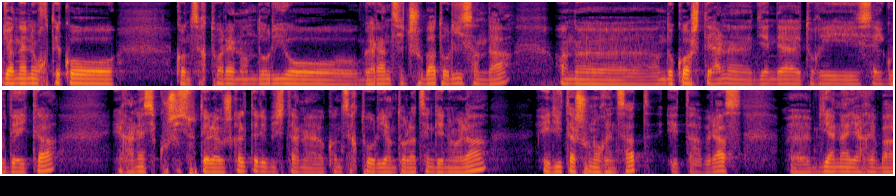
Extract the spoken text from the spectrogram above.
joan den urteko konzertuaren ondorio garantzitsu bat hori izan da. On, uh, ondoko astean, diendea etorri zaigu deika, eganez ikusi zutela Euskal Telebistan konzertu hori antolatzen genuela, eritasun horrentzat, eta beraz, uh, biana jarre ba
